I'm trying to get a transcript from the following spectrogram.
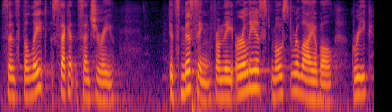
since the late second century, it's missing from the earliest, most reliable Greek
